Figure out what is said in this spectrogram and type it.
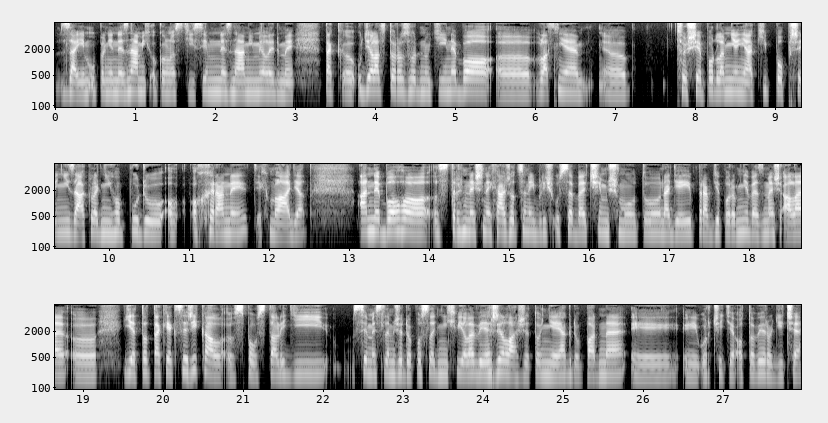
za jim úplně neznámých okolností s jim neznámými lidmi, tak udělat to rozhodnutí nebo vlastně což je podle mě nějaký popření základního pudu ochrany těch mláďat a nebo ho strhneš, necháš ho co nejblíž u sebe, čímž mu tu naději pravděpodobně vezmeš, ale eh, je to tak, jak si říkal, spousta lidí si myslím, že do poslední chvíle věřila, že to nějak dopadne, i, i určitě o to rodiče.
